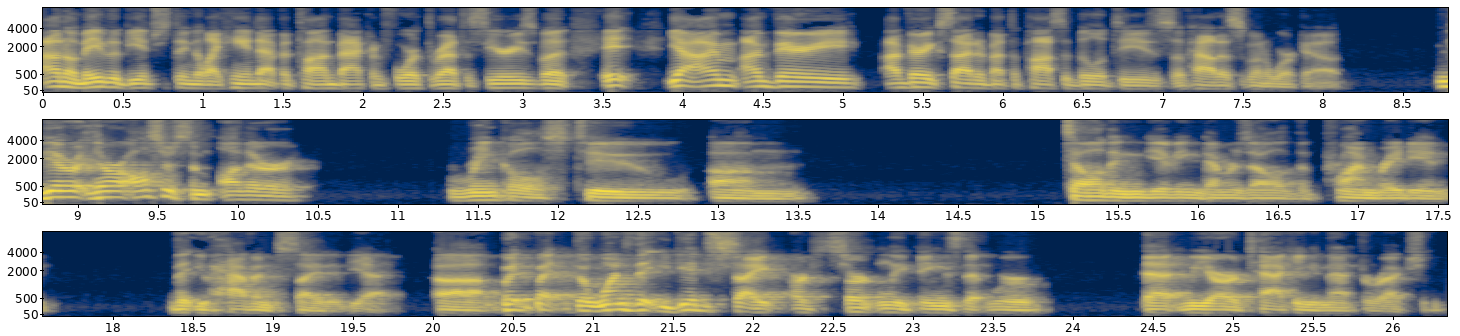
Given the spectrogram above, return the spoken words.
I don't know, maybe it'd be interesting to like hand that baton back and forth throughout the series, but it yeah, I'm I'm very I'm very excited about the possibilities of how this is going to work out. there there are also some other wrinkles to um Seldon giving Demerzel the prime radiant that you haven't cited yet. Uh, but but the ones that you did cite are certainly things that were that we are attacking in that direction.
